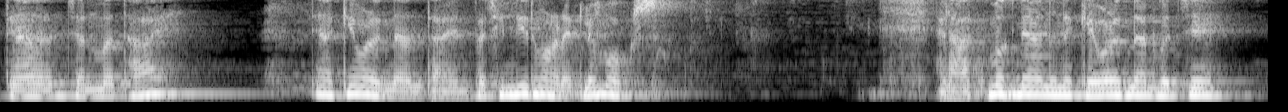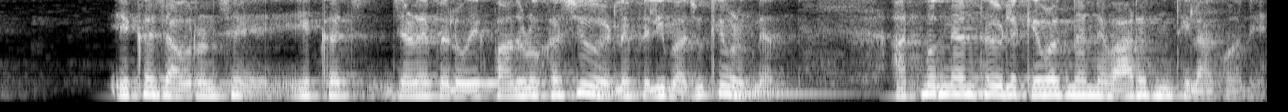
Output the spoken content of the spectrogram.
ત્યાં જન્મ થાય, ત્યાં કેવળ જ્ઞાન થાય પછી નિર્વાણ એટલે મોક્ષ. એટલે આત્મજ્ઞાન અને કેવળ જ્ઞાન વચ્ચે એક જ આવરણ છે, એક જ જણે પેલું એક પાંદડું ખસ્યું એટલે પેલી બાજુ કેવળ જ્ઞાન. આત્મજ્ઞાન થયું એટલે કેવળ જ્ઞાનને વાર જ નથી લાગવાની.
